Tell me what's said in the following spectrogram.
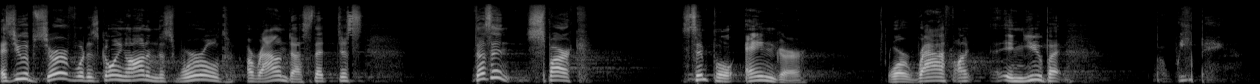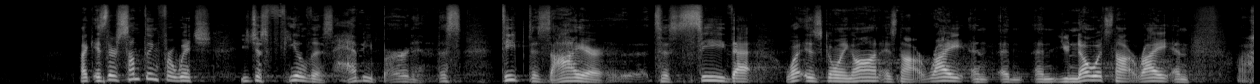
as you observe what is going on in this world around us that just doesn't spark simple anger or wrath on, in you, but, but weeping. Like, is there something for which you just feel this heavy burden, this deep desire to see that what is going on is not right, and, and, and you know it's not right? And uh,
